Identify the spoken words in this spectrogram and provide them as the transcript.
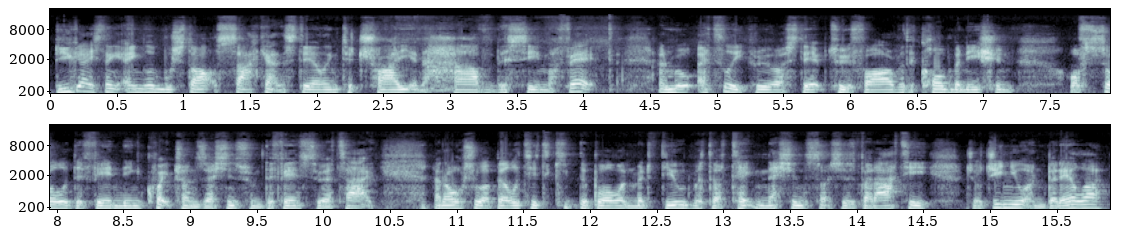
Do you guys think England will start Saka and Sterling to try and have the same effect? And will Italy prove a step too far with a combination of solid defending, quick transitions from defence to attack, and also ability to keep the ball in midfield with their technicians such as Verratti, Jorginho, and Barella,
